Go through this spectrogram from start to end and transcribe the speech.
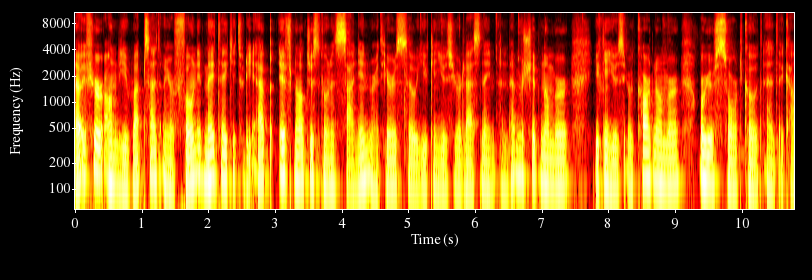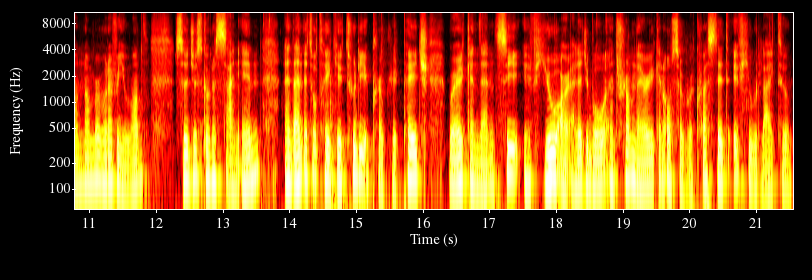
Now, if you're on the website on your phone, it may take you to the app. If not, just go and sign in right here. So you can use your last name and membership number. You can use your card number or your sort code and account number, whatever you want. So just go to sign in and then it will take you to the appropriate page where you can then see if you are eligible. And from there, you can also request it if you would like to.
